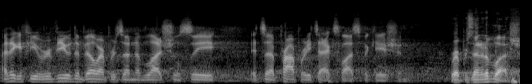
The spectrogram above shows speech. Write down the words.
I think if you review the bill, Representative Lesch, you'll see it's a property tax classification. Representative Lesch.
